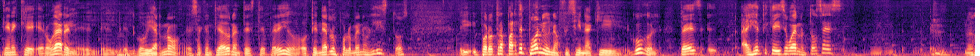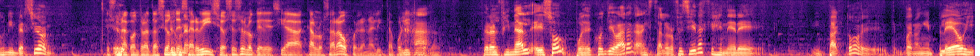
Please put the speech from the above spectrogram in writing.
tiene que erogar el, gobierno esa cantidad durante este periodo, o tenerlos por lo menos listos. Y, por otra parte pone una oficina aquí Google. Entonces, eh, hay gente que dice, bueno, entonces mm, no es una inversión. Es, una contratación de servicios, eso es lo que decía Carlos Araujo, el analista político. Pero al final eso puede conllevar a instalar oficinas que genere impacto, eh, bueno, en empleos y,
